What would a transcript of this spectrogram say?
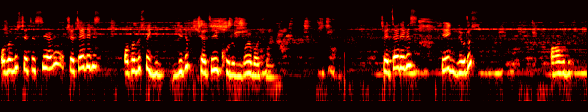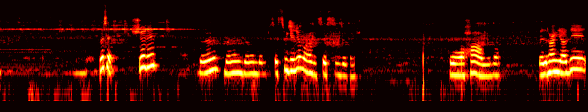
otobüs çetesi yani çeteyle biz otobüsle gi- gidip çeteyi kurmaya başlıyoruz. Çeteyle biz şeye gidiyoruz. Aa bulduk. Mesela şöyle dönelim dönelim. dönelim. Sesim geliyor mu abi? Sessizce konuş. Oha oha. Bedirhan geldi.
